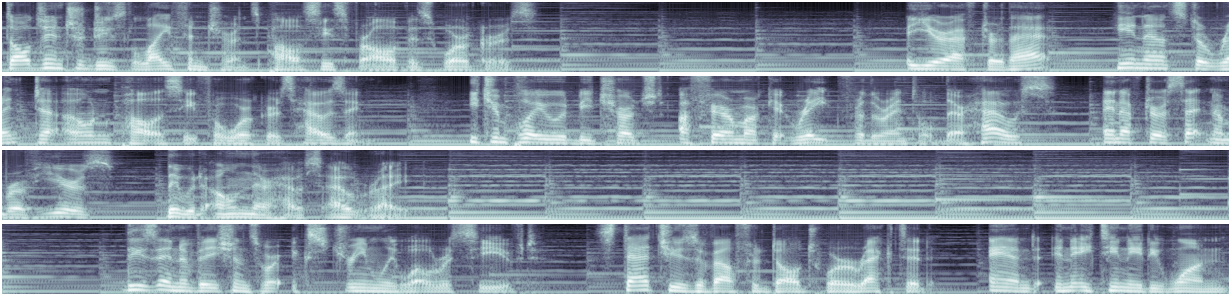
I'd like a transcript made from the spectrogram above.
Dolge introduced life insurance policies for all of his workers. A year after that, he announced a rent to own policy for workers' housing. Each employee would be charged a fair market rate for the rental of their house, and after a set number of years, they would own their house outright. These innovations were extremely well received. Statues of Alfred Dolge were erected, and in 1881,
